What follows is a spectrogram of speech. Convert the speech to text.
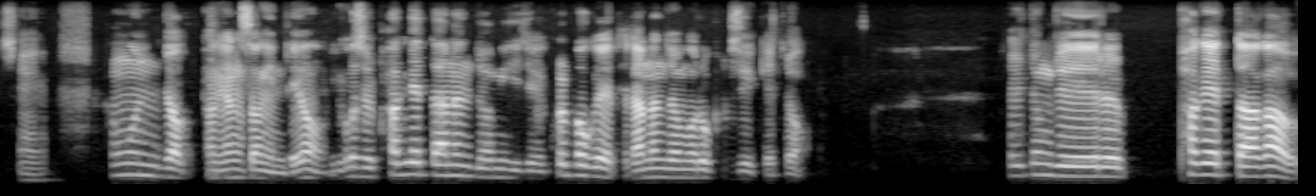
이제 학문적 방향성인데요. 이것을 파괴했다는 점이 이제 콜버그의 대단한 점으로 볼 수 있겠죠. 실증주의를 파괴했다가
